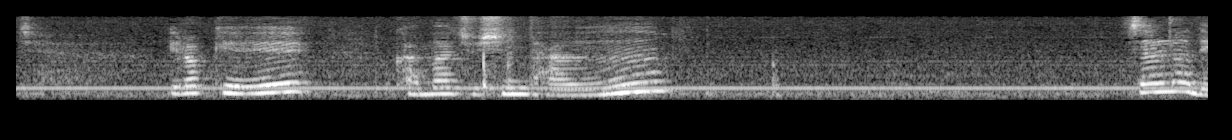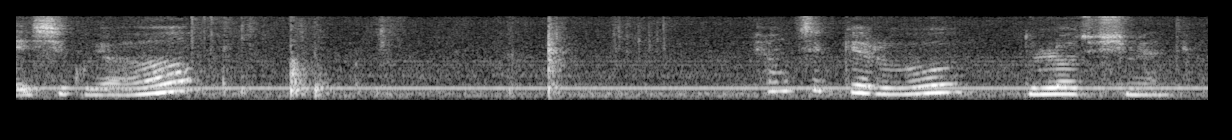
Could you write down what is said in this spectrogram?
자, 이렇게 감아주신 다음 잘라내시고요. 평집게로 눌러주시면 됩니다.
